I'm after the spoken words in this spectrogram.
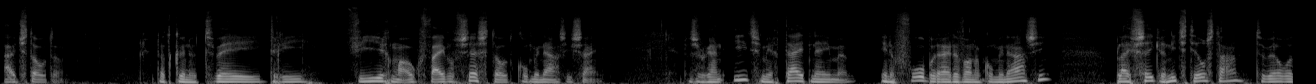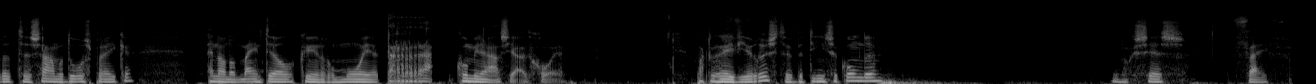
uitstoten. Dat kunnen 2, 3, 4, maar ook 5 of 6 stootcombinaties zijn. Dus we gaan iets meer tijd nemen in het voorbereiden van een combinatie. Blijf zeker niet stilstaan terwijl we dat uh, samen doorspreken. En dan op mijn tel kun je er een mooie tarra combinatie uitgooien. Pak nog even je rust. We hebben 10 seconden. Nog 6, 5,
